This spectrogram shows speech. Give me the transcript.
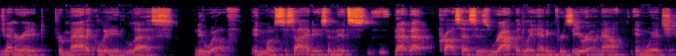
generate dramatically less new wealth in most societies. And it's that that process is rapidly heading for zero now in which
